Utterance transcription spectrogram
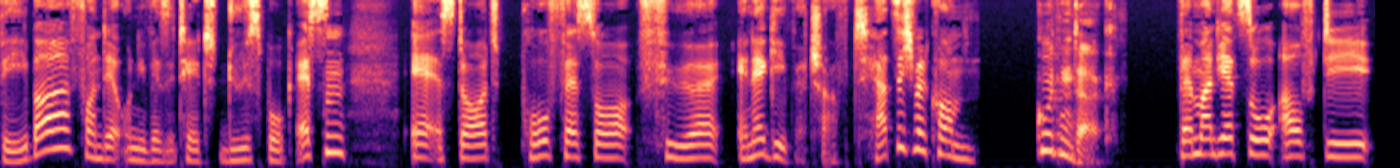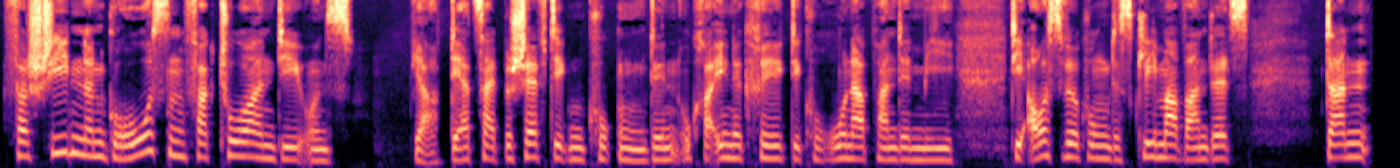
Weber von der Universität Duisburg-Essen. Er ist dort Professor für Energiewirtschaft. Herzlich willkommen. Guten Tag. Wenn man jetzt so auf die verschiedenen großen Faktoren, die uns ja, derzeit beschäftigen, gucken, den Ukraine-Krieg, die Corona-Pandemie, die Auswirkungen des Klimawandels, dann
